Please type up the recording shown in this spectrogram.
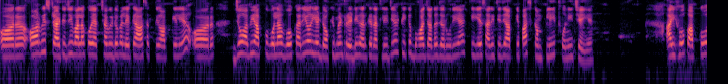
और और भी स्ट्रैटेजी वाला कोई अच्छा वीडियो मैं लेके आ सकती हूँ आपके लिए और जो अभी आपको बोला वो करिए और ये डॉक्यूमेंट रेडी करके रख लीजिए। ठीक है, बहुत ज़्यादा ज़रूरी है कि ये सारी चीज़ें आपके पास कंप्लीट होनी चाहिए। आई होप आपको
